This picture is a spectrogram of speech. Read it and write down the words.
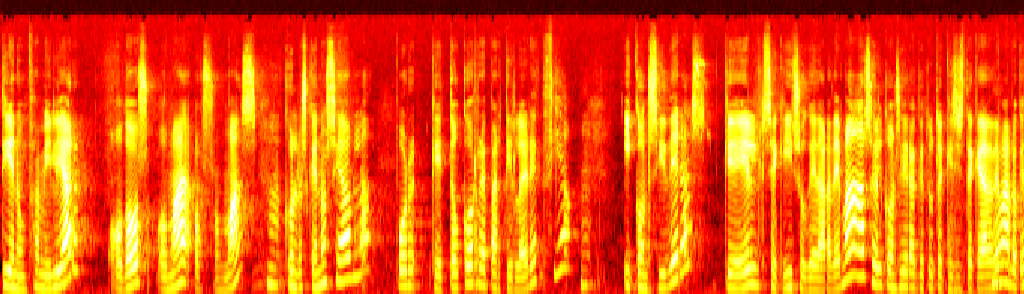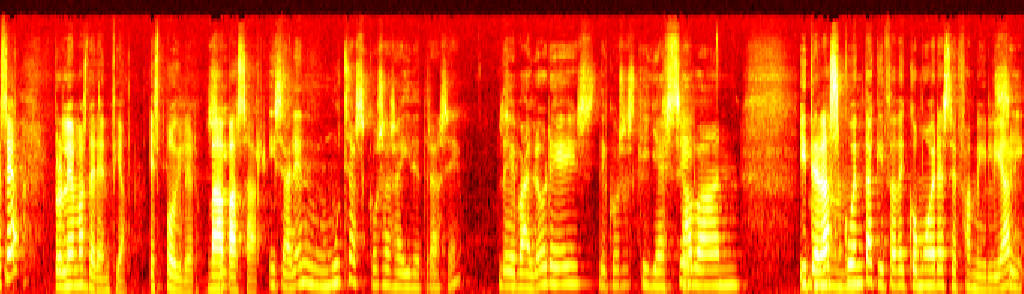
tiene un familiar, o dos, o más, o más, Mm. con los que no se habla porque tocó repartir la herencia y consideras que él se quiso quedar de más, él considera que tú te quisiste quedar de más, lo que sea, problemas de herencia. Spoiler, va a pasar. Y salen muchas cosas ahí detrás, ¿eh? De valores, de cosas que ya Sí. estaban. Y te das cuenta quizá de cómo era ese familiar, Mm. Sí.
